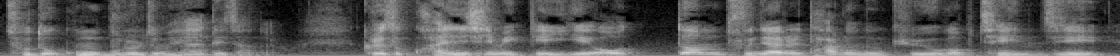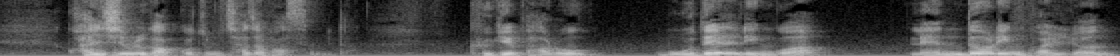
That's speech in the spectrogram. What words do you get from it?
저도 공부를 좀 해야 되잖아요. 그래서 관심 있게 이게 어떤 분야를 다루는 교육 업체인지 관심을 갖고 좀 찾아봤습니다. 그게 바로 모델링과 렌더링 관련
